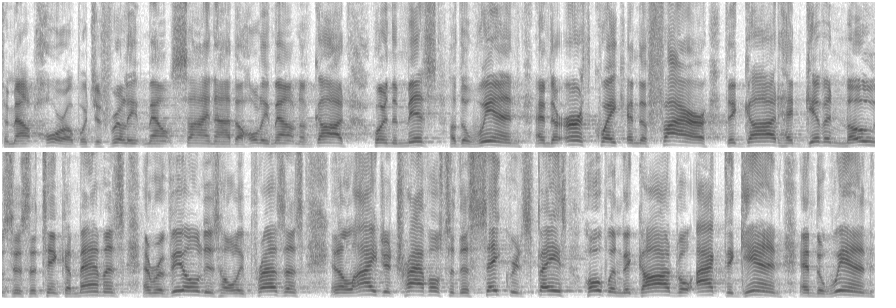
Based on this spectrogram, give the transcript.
to Mount Horeb, which is really Mount Sinai, the holy mountain of God, where in the midst of the wind and the earthquake and the fire that God had given Moses the Ten Commandments and revealed his holy presence. And Elijah travels to this sacred space, hoping that God will act again, and the wind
